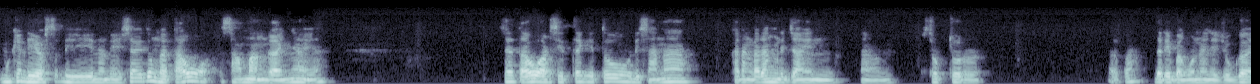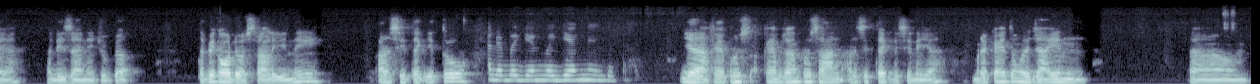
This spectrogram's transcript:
mungkin di, di Indonesia itu nggak tahu sama enggaknya ya. Saya tahu arsitek itu di sana kadang-kadang ngerjain um, struktur apa dari bangunannya juga ya, desainnya juga. Tapi kalau di Australia ini arsitek itu ada bagian-bagiannya gitu. Ya, kayak perusahaan, kayak misalnya perusahaan arsitek di sini ya, mereka itu ngerjain um,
